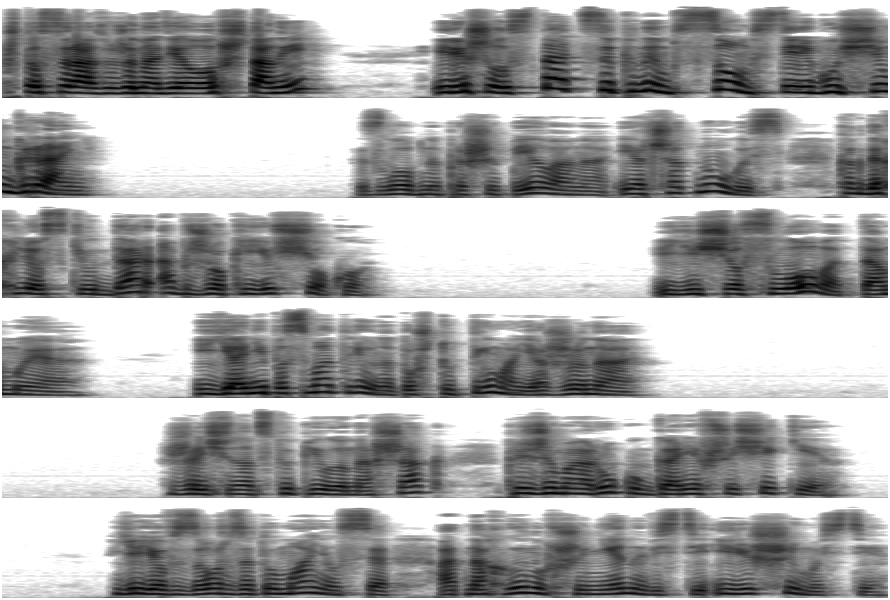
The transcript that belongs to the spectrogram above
что сразу же наделал штаны и решил стать цепным псом, стерегущим грань. Злобно прошипела она и отшатнулась, когда хлесткий удар обжег ее щеку. «Еще слово, Томеа, и я не посмотрю на то, что ты моя жена!» Женщина отступила на шаг, прижимая руку к горевшей щеке. Ее взор затуманился от нахлынувшей ненависти и решимости.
